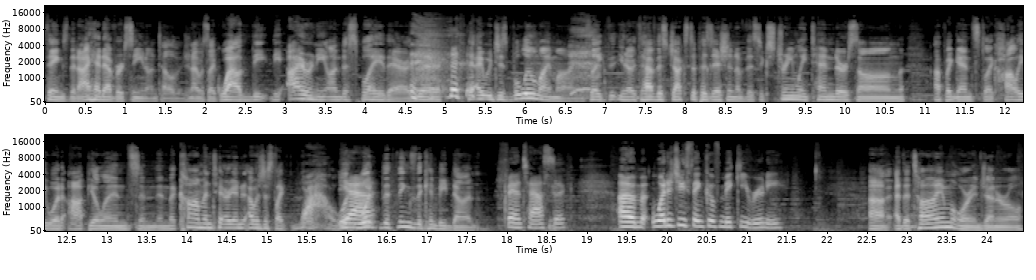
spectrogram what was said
things that I had ever seen on television. I was like, wow, the the irony on display there. The, it would just blew my mind. It's like you know to have this juxtaposition of this extremely tender song up against like Hollywood opulence and, and the commentary and I was just like, wow, what, Yeah. what the things that can be done. Fantastic. Um, what did you think of Mickey Rooney? Uh, at the time or in general?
